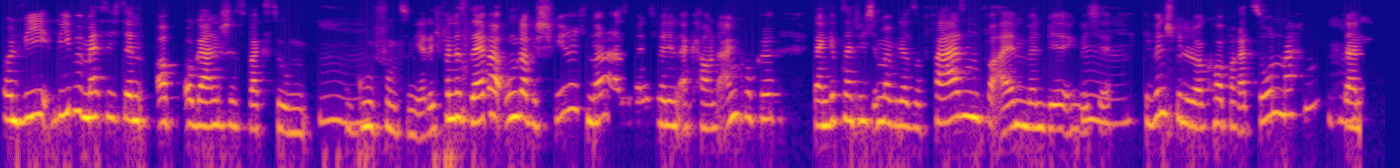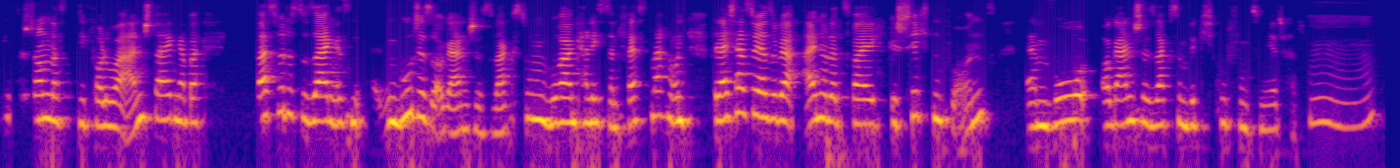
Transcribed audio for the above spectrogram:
Und wie, wie bemesse ich denn, ob organisches Wachstum mhm. gut funktioniert? Ich finde es selber unglaublich schwierig, ne? Also wenn ich mir den Account angucke, dann gibt es natürlich immer wieder so Phasen, vor allem wenn wir irgendwelche mhm. Gewinnspiele oder Kooperationen machen, mhm. dann siehst du schon, dass die Follower ansteigen, aber was würdest du sagen, ist ein, gutes organisches Wachstum? Woran kann ich es denn festmachen? Und vielleicht hast du ja sogar ein oder zwei Geschichten für uns, ähm, wo organisches Wachstum wirklich gut funktioniert hat. Mhm.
